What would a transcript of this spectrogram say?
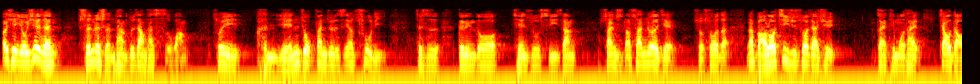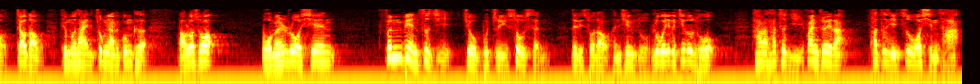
而且有些人神的审判就让他死亡，所以很严重，犯罪的事要处理。这是哥林多前书十一章三十到三十二节所说的。那保罗继续说下去，在提摩太教导教导提摩太重要的功课。保罗说：“我们若先分辨自己，就不至于受审。”这里说到很清楚，如果一个基督徒他他自己犯罪了，他自己自我省察，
